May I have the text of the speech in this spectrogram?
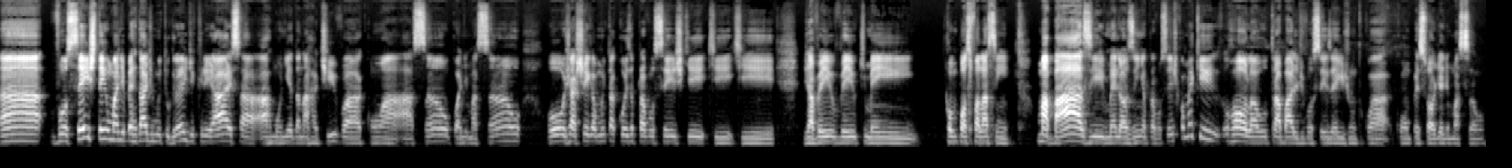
ah, vocês têm uma liberdade muito grande de criar essa harmonia da narrativa com a, a ação, com a animação, ou já chega muita coisa para vocês que, que, que já veio, veio que meio como posso falar assim, uma base melhorzinha para vocês? Como é que rola o trabalho de vocês aí junto com, a, com o pessoal de animação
